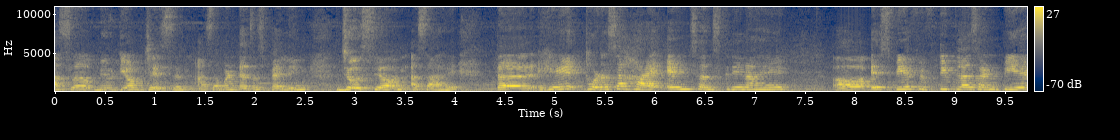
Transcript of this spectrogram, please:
असं ब्युटी ऑफ जेसन असं पण त्याचं स्पेलिंग जोसिऑन असं आहे. तर हे थोडंसं हाय एंड सनस्क्रीन आहे. S P A fifty plus and P A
